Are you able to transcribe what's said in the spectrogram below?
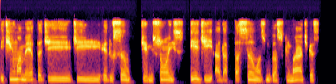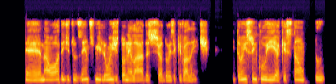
e tinha uma meta de, de redução de emissões e de adaptação às mudanças climáticas é, na ordem de 200 milhões de toneladas de CO2 equivalente. Então, isso incluía a questão do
